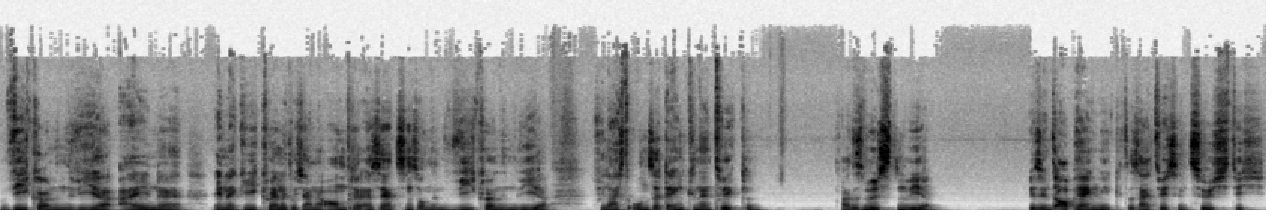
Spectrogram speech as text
wie können wir eine Energiequelle durch eine andere ersetzen, sondern wie können wir vielleicht unser Denken entwickeln. Ja, das müssten wir. Wir sind abhängig, das heißt, wir sind süchtig.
